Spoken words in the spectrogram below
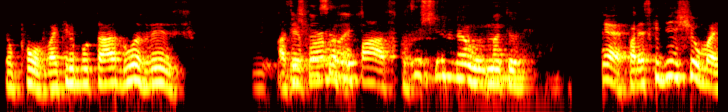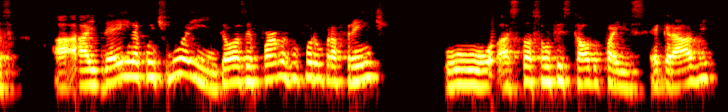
Então, pô, vai tributar duas vezes. As reformas não passam. Desistiu, não, Matheus. É, parece que desistiu, mas a, a ideia ainda continua aí. Então, as reformas não foram para frente, o, a situação fiscal do país é grave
